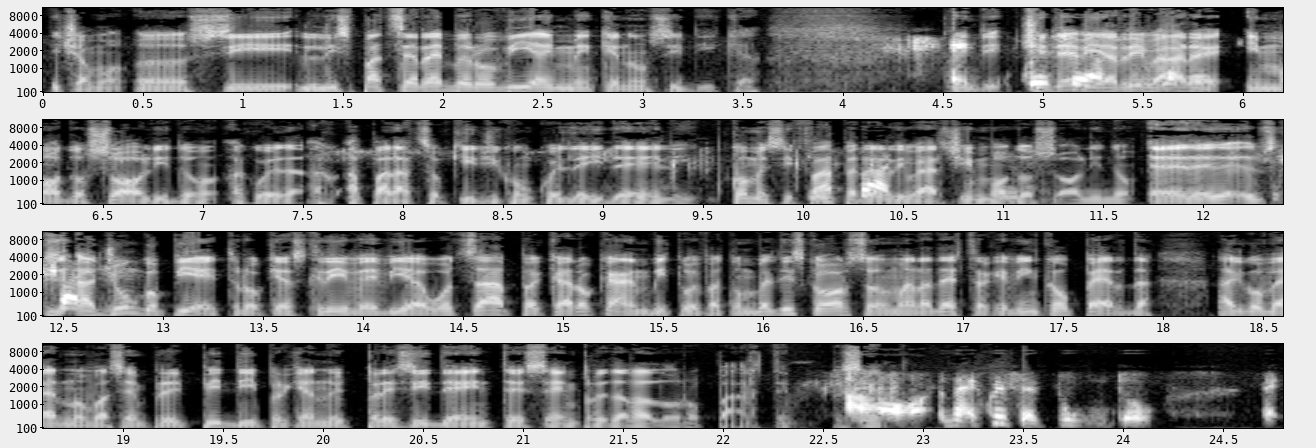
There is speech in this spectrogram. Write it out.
diciamo, eh, si, li spazzerebbero via in men che non si dica. Quindi eh, ci devi arrivare in modo solido a, quella, a, Palazzo Chigi con quelle idee lì. Come si fa infatti, per arrivarci in modo solido? Eh, eh aggiungo Pietro che scrive via Whatsapp, caro Cambi, tu hai fatto un bel discorso, ma la destra che vinca o perda al governo va sempre il PD perché hanno il presidente sempre dalla loro parte. Oh, beh, questo è il punto. Eh,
